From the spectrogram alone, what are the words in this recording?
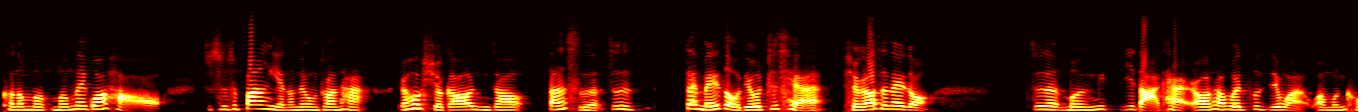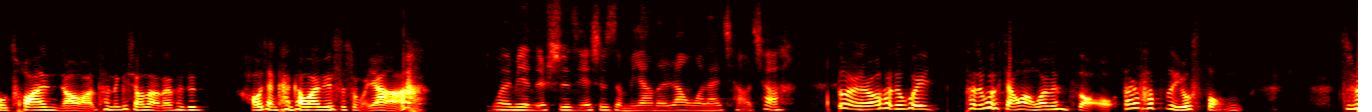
可能门门没关好，就是是半掩的那种状态。然后雪糕，你知道，当时就是在没走丢之前，雪糕是那种，就是门一打开，然后它会自己往往门口窜，你知道吗？它那个小脑袋，它就好想看看外面是什么样啊。外面的世界是怎么样的？让我来瞧瞧。对，然后它就会它就会想往外面走，但是它自己又怂，就是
